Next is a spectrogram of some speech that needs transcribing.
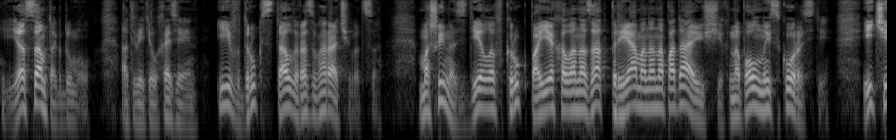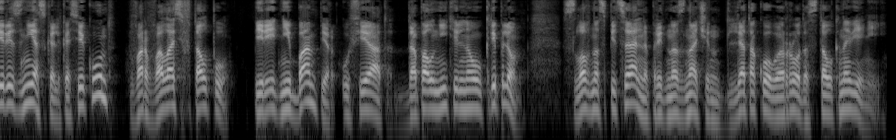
Я сам так думал, ответил хозяин, и вдруг стал разворачиваться. Машина, сделав круг, поехала назад прямо на нападающих на полной скорости, и через несколько секунд ворвалась в толпу. Передний бампер у Фиата дополнительно укреплен, словно специально предназначен для такого рода столкновений.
